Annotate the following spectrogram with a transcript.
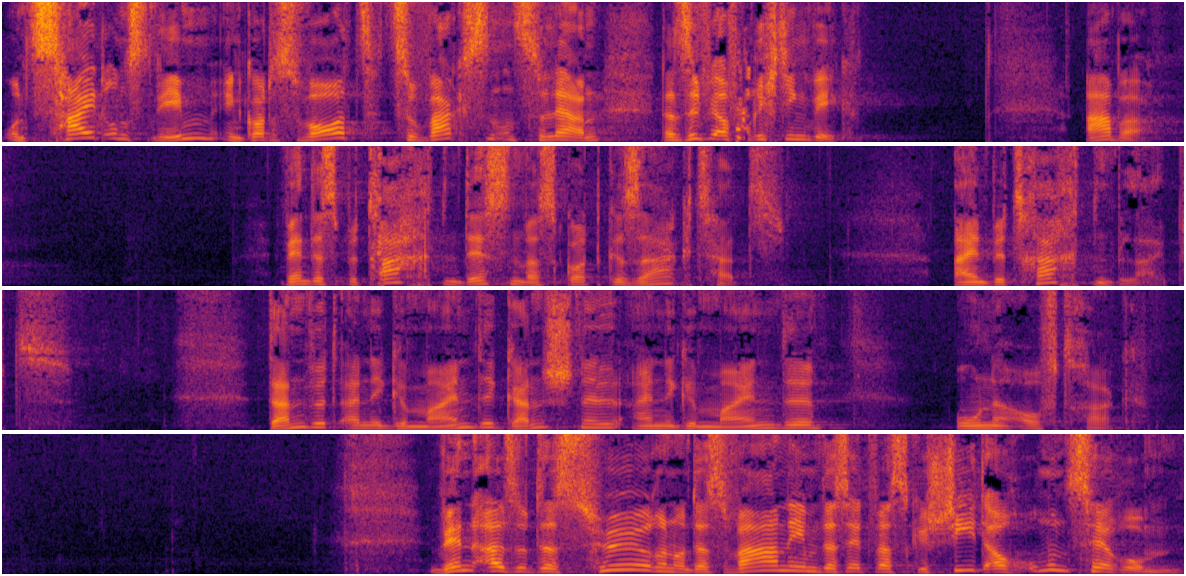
und Zeit uns nehmen, in Gottes Wort zu wachsen und zu lernen, dann sind wir auf dem richtigen Weg. Aber wenn das Betrachten dessen, was Gott gesagt hat, ein Betrachten bleibt, dann wird eine Gemeinde ganz schnell eine Gemeinde ohne Auftrag. Wenn also das Hören und das Wahrnehmen, dass etwas geschieht, auch um uns herum,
